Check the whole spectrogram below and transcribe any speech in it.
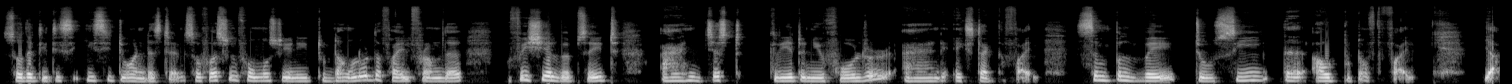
so that it is easy to understand. So first and foremost you need to download the file from the official website and just create a new folder and extract the file. Simple way to see the output of the file. Yeah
